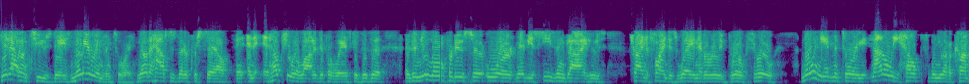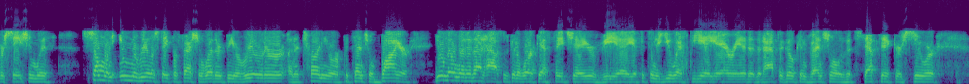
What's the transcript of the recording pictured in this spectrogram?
get out on Tuesdays. Know your inventory. Know the houses that are for sale, and, and it helps you in a lot of different ways. Because as a as a new loan producer or maybe a seasoned guy who's trying to find his way, never really broke through. Knowing the inventory not only helps when you have a conversation with someone in the real estate profession, whether it be a realtor, an attorney, or a potential buyer, You'll know whether that house is going to work FHA or VA. If it's in a USDA area, does it have to go conventional? Is it septic or sewer?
